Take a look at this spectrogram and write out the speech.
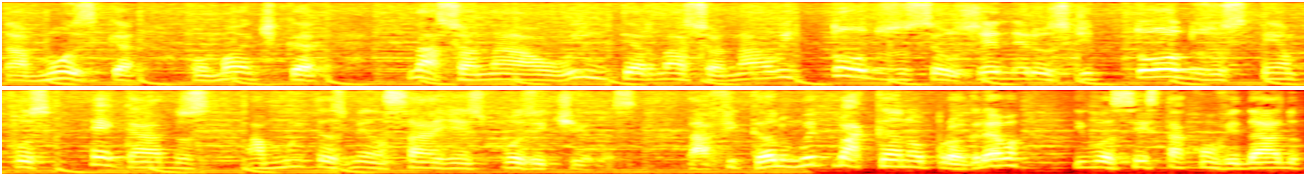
da música romântica nacional, internacional e todos os seus gêneros de todos os tempos, regados a muitas mensagens positivas. Tá ficando muito bacana o programa e você está convidado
